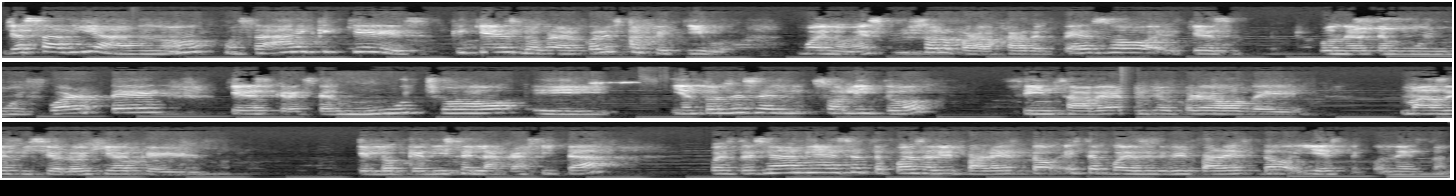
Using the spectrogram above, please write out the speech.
ya sabía, ¿no? O sea, ay, ¿qué quieres? ¿Qué quieres lograr? ¿Cuál es tu objetivo? Bueno, es solo para bajar de peso, quieres ponerte muy, muy fuerte, quieres crecer mucho y, y entonces él solito, sin saber, yo creo, de más de fisiología que, que lo que dice la cajita, pues decía, mira, este te puede servir para esto, este puede servir para esto y este con esto.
